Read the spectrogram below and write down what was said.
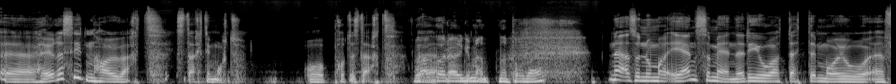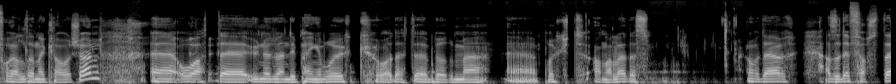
eh, høyresiden har jo vært sterkt imot og protestert. Hva går argumentene på det? Nei, altså Nummer én så mener de jo at dette må jo eh, foreldrene klare sjøl. Eh, og at det er unødvendig pengebruk, og dette burde vi eh, brukt annerledes. Og der, altså Det første,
